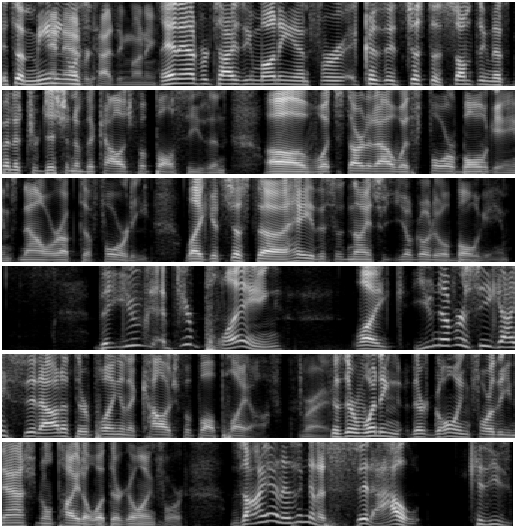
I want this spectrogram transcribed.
It's a meaningless And advertising money. and advertising money and for because it's just a something that's been a tradition of the college football season of what started out with four bowl games now we're up to 40 like it's just uh hey this is nice you'll go to a bowl game that you if you're playing like you never see guys sit out if they're playing in the college football playoff Right. because they're winning they're going for the national title what they're going for zion isn't going to sit out because he's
